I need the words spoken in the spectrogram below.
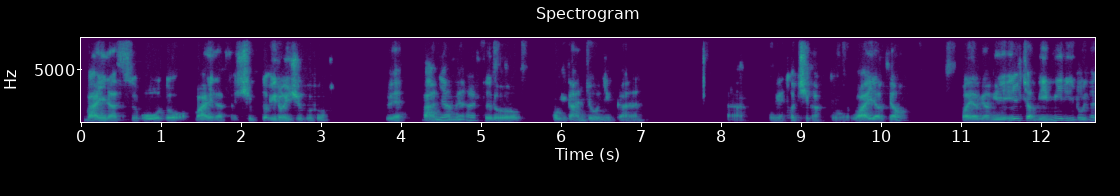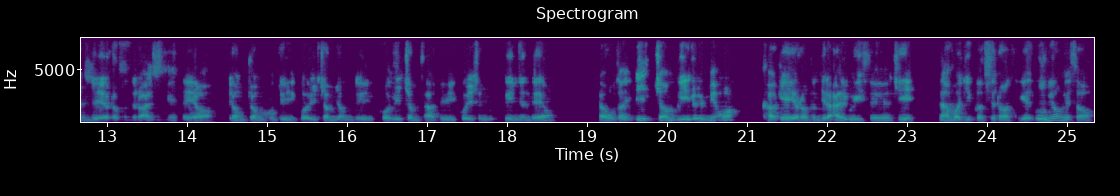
마이너스 5도, 마이너스 10도 이런 식으로. 왜? 많이 하면 할수록 보기가 안 좋으니까. 아, 그게 토치 각도. 와이어경? 와이어경이 1.2mm로 현재 여러분들 알고 계세요. 0.9도 있고 1.0도 있고 1.4도 있고 1.6도 있는데요. 자, 우선 1.2를 명확하게 여러분들이 알고 있어야지 나머지 것들은 어떻게 응용해서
